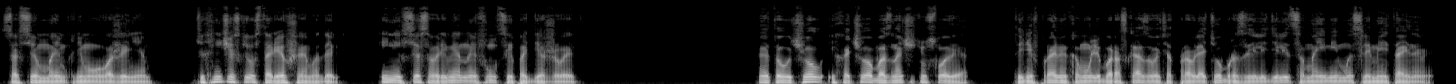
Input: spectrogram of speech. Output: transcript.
со всем моим к нему уважением, технически устаревшая модель, и не все современные функции поддерживает. Это учел и хочу обозначить условия. Ты не вправе кому-либо рассказывать, отправлять образы или делиться моими мыслями и тайнами.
